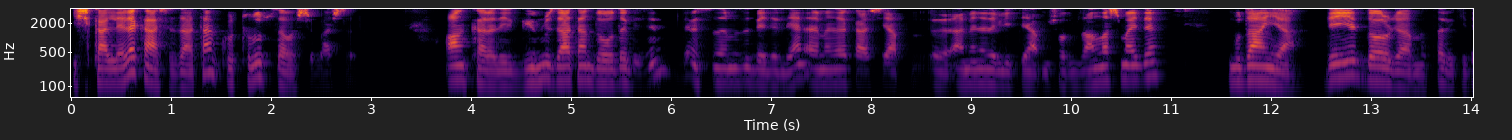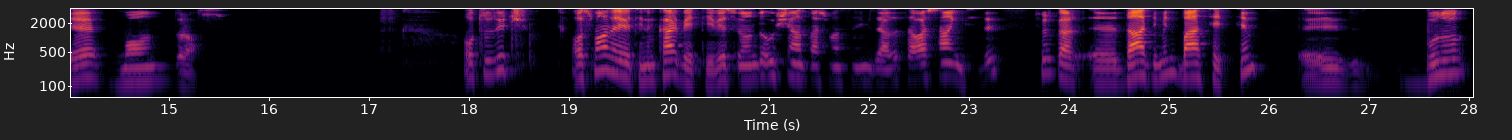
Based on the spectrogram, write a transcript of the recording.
İşgallere karşı zaten Kurtuluş Savaşı başladı. Ankara değil, Gümrü zaten doğuda bizim değil mi? Sınırımızı belirleyen Ermenilere karşı yap, e, Ermenilerle birlikte yapmış olduğumuz anlaşmaydı. Mudanya değil, doğru cevabımız tabii ki de Mondros. 33. Osmanlı Devleti'nin kaybettiği ve sonunda Uşi Antlaşması'nı imzaladığı savaş hangisidir? Çocuklar e, daha demin bahsettim. Bunu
